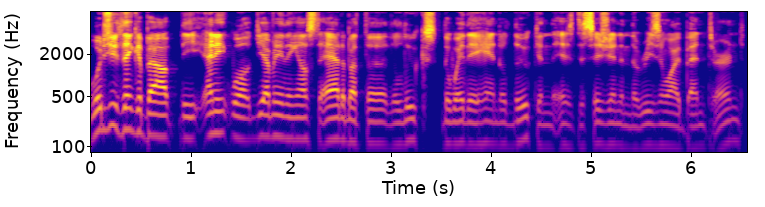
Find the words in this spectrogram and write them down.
What did you think about the any? Well, do you have anything else to add about the the Luke's the way they handled Luke and his decision and the reason why Ben turned?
